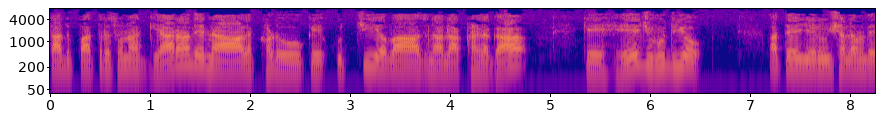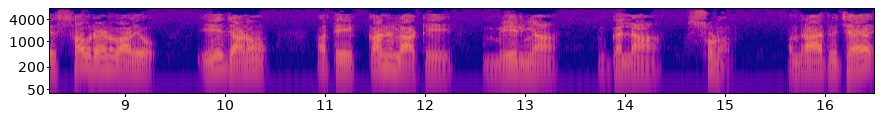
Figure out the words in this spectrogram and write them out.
ਤਦ ਪਤਰਸ ਉਹਨਾਂ 11 ਦੇ ਨਾਲ ਖੜੋ ਕੇ ਉੱਚੀ ਆਵਾਜ਼ ਨਾਲ ਆਖਣ ਲੱਗਾ ਕਿ हे ਯਹੂਦੀਓ ਅਤੇ ਯਰੂਸ਼ਲਮ ਦੇ ਸਭ ਰਹਿਣ ਵਾਲਿਓ, ਇਹ ਜਾਣੋ ਅਤੇ ਕੰਨ ਲਾ ਕੇ ਮੇਰੀਆਂ ਗੱਲਾਂ ਸੁਣੋ। 15 ਆਇਤ ਵਿੱਚ ਹੈ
